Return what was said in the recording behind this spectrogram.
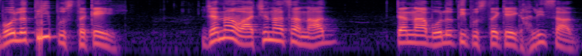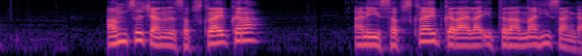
बोलती पुस्तके. ज्यांना वाचनाचा नाद त्यांना बोलती पुस्तके घाली साद. आमचं चॅनल सबस्क्राईब करा आणि सबस्क्राईब करायला इतरांनाही सांगा.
